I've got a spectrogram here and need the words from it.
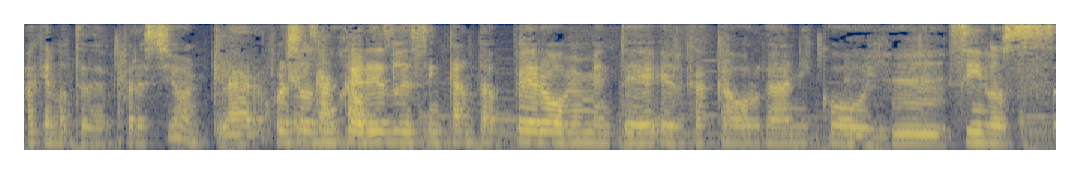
a que no te dé depresión. Claro. Por eso a las mujeres les encanta, pero obviamente el cacao orgánico y sin los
